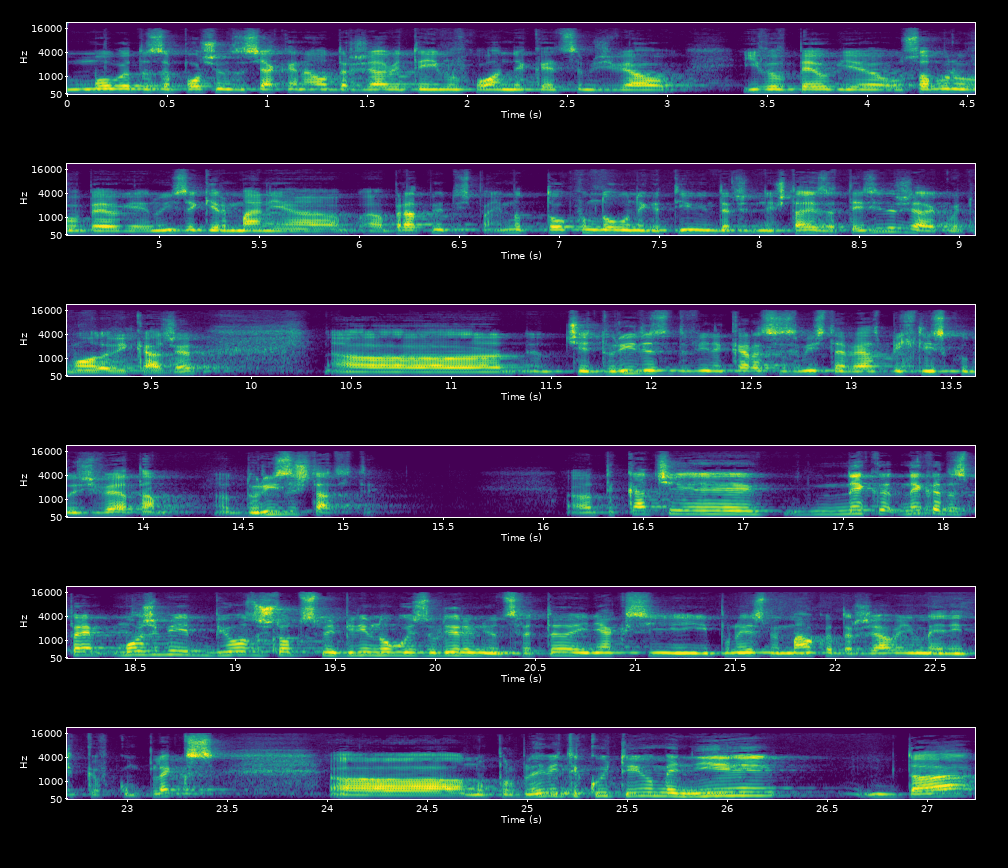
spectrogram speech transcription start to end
мога да започна за всяка една от държавите и в Холандия, където съм живял, и в Белгия, особено в Белгия, но и за Германия. Брат ми от Испания имат толкова много негативни неща и за тези държави, които мога да ви кажа. че дори да, да ви накара се замислите, аз бих ли искал да живея там, дори за щатите. Така че, нека, нека да спрем. Може би е било защото сме били много изолирани от света и някакси, поне сме малка държава, имаме един такъв комплекс. А, но проблемите, които имаме ние, да,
